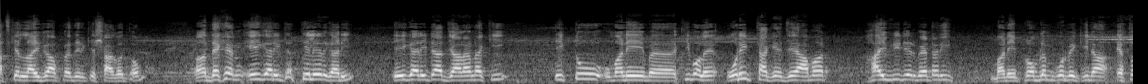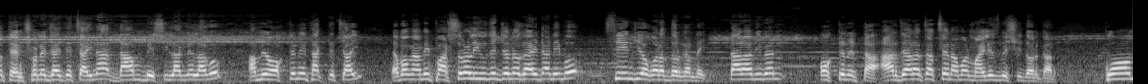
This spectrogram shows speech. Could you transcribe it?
আজকের লাইভে আপনাদেরকে স্বাগতম। দেখেন এই গাড়িটা তেলের গাড়ি। এই গাড়িটা যারা নাকি একটু মানে কি বলে ওরিড থাকে যে আমার হাইব্রিডের ব্যাটারি মানে প্রবলেম করবে কিনা, এত টেনশনে যাইতে চাই না, দাম বেশি লাগলে লাগুক, আমি অকটেনে থাকতে চাই, এবং আমি পার্সোনাল ইউজের জন্য গাড়িটা নিব সিএনজিও করার দরকার নেই, তারা নেবেন অকটেনেরটা আর যারা চাচ্ছেন আমার মাইলেজ বেশি দরকার, কম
